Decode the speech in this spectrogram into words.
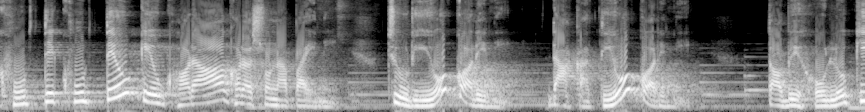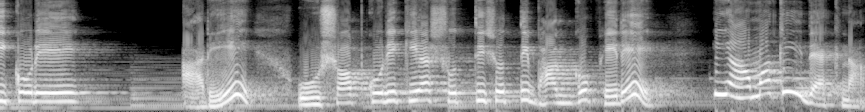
খুঁড়তে খুঁড়তেও কেউ ঘরা ঘরা সোনা পায়নি। চুরিও করেনি, ডাকাতিও করেনি। তবে হলো কি করে? আরে ও সব করে কি আর সত্যি সত্যি ভাগ্য ফেরে? এই আমাকেই দেখ না।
